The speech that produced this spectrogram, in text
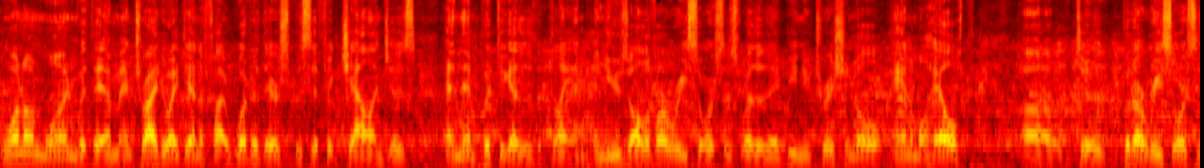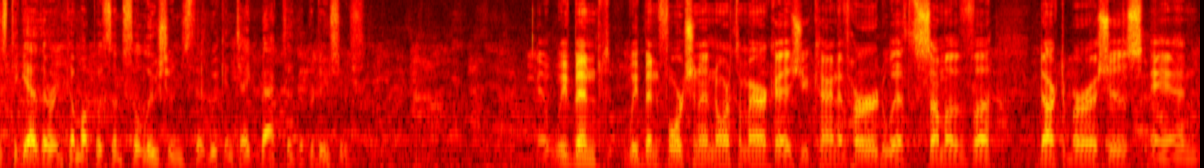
one on one with them and try to identify what are their specific challenges and then put together the plan and use all of our resources, whether they be nutritional, animal health uh, to put our resources together and come up with some solutions that we can take back to the producers. Yeah, we've been we've been fortunate in North America, as you kind of heard with some of uh, Dr. Buresh's and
